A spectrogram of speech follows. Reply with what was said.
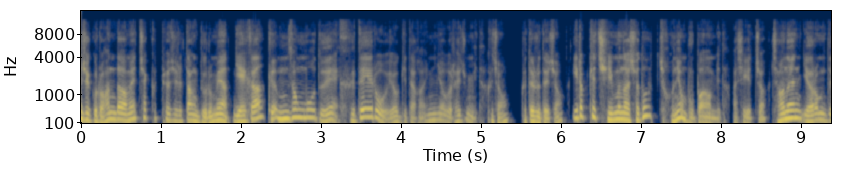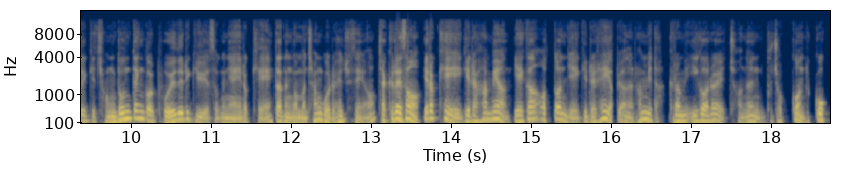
식으로 한 다음에 체크 표시를 딱 누르면 얘가 그 음성 모드에 그대로 여기다가 입력을 해줍니다. 그죠? 그대로 되죠? 이렇게 질문하셔도 전혀 무방합니다. 아시겠죠? 저는 여러분들께 정돈된 걸 보여드리기 위해서 그냥 이렇게 했다는 것만 참고를 해주세요. 자, 그래서 이렇게 얘기를 하면 얘가 어떤 얘기를 해요. 답변을 합니다. 그러면 이거를 저는 무조건 꼭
